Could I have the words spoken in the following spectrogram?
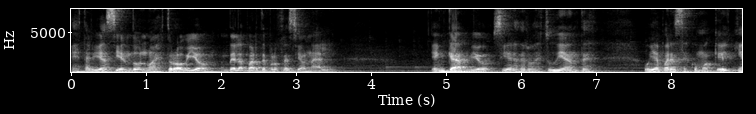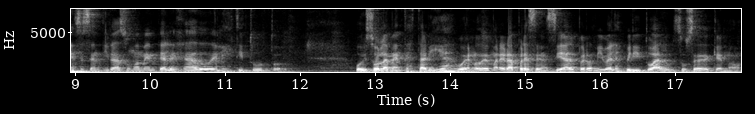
estaría siendo nuestro avión de la parte profesional. En cambio, si eres de los estudiantes, hoy apareces como aquel quien se sentirá sumamente alejado del instituto. Hoy solamente estarías, bueno, de manera presencial, pero a nivel espiritual sucede que no.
